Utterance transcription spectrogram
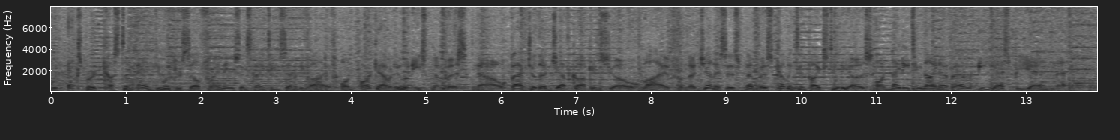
with expert custom and do-it-yourself framing since 1975 on Park Avenue in East Memphis. Now, back to the Geoff Calkins Show, live from the Genesis Memphis Covington Pike Studios on 92.9 FM ESPN.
